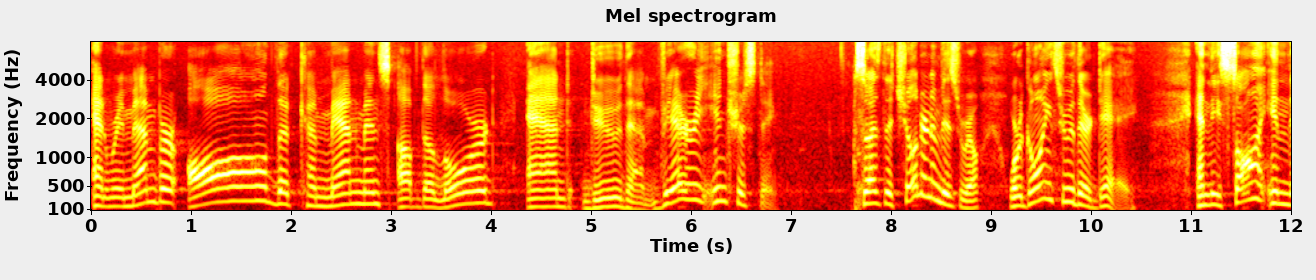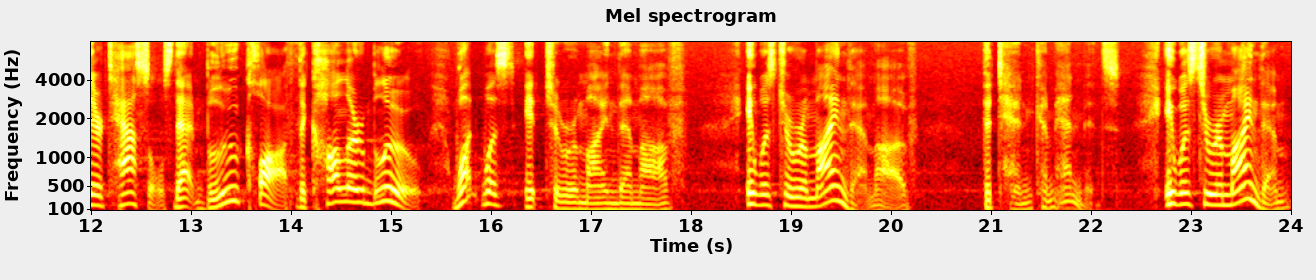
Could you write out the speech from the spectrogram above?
and remember all the commandments of the Lord and do them. Very interesting. So, as the children of Israel were going through their day, and they saw in their tassels that blue cloth, the color blue, what was it to remind them of? It was to remind them of the Ten Commandments. It was to remind them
